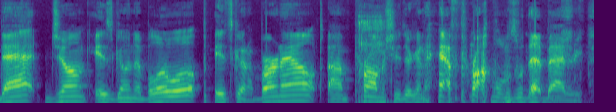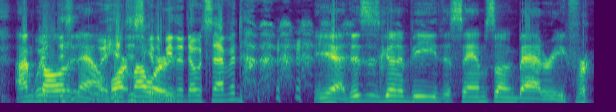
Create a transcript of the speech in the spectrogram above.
That junk is going to blow up. It's going to burn out. I promise you, they're going to have problems with that battery. I'm Wait, calling it now. wait, Mark this my word. be the Note Seven. yeah, this is going to be the Samsung battery for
